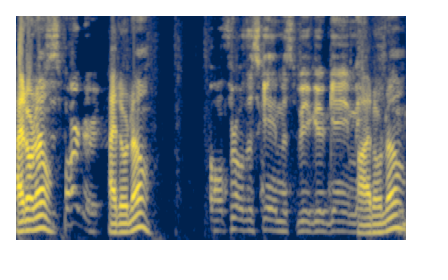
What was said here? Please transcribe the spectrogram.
I don't know. I don't know. I'll throw this game. This will be a good game. I don't know.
